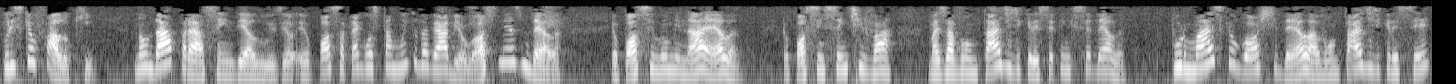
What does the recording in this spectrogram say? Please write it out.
Por isso que eu falo que não dá para acender a luz. Eu, eu posso até gostar muito da Gabi, eu gosto mesmo dela. Eu posso iluminar ela, eu posso incentivar, mas a vontade de crescer tem que ser dela. Por mais que eu goste dela, a vontade de crescer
